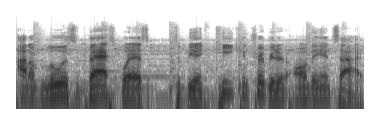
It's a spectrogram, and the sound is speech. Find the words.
out of Luis Vasquez to be a key contributor on the inside.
